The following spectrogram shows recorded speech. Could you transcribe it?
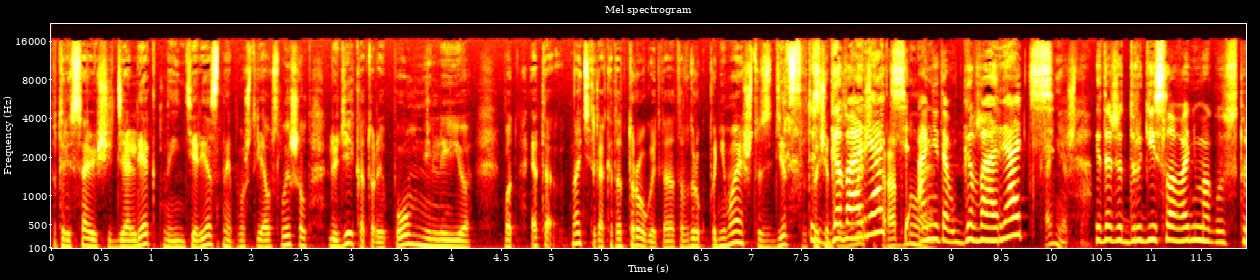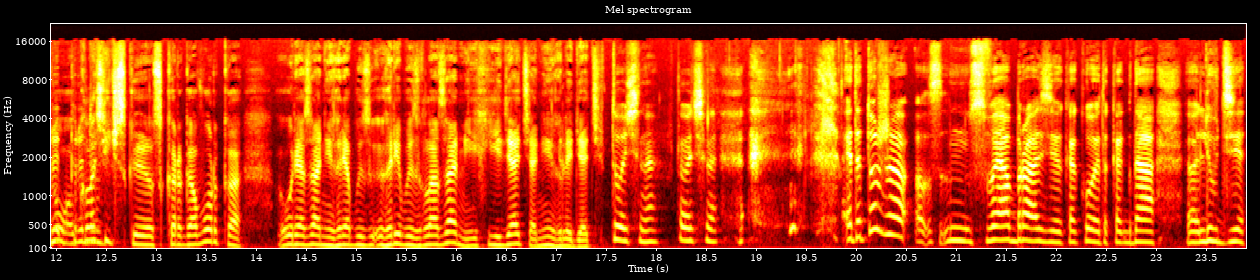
потрясающе диалектной, интересной, потому что я услышал людей, которые помнили ее. Вот это, знаете, как это трогает, когда ты вдруг понимаешь, что с детства то, то есть говорять, они там говорять, конечно, и даже другие слова не могу при, ну, придумать. классическая скороговорка у Рязани грибы, грибы с глазами, их едять, они глядять. Точно, точно. Это тоже э, своеобразие какое-то, когда э, люди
